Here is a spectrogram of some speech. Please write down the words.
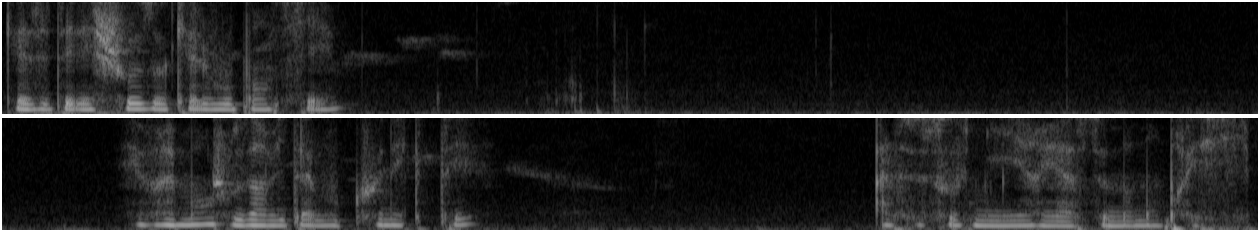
Quelles étaient les choses auxquelles vous pensiez Et vraiment, je vous invite à vous connecter à ce souvenir et à ce moment précis.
